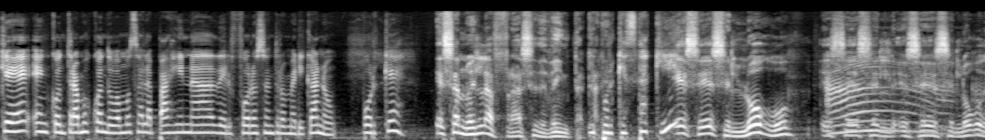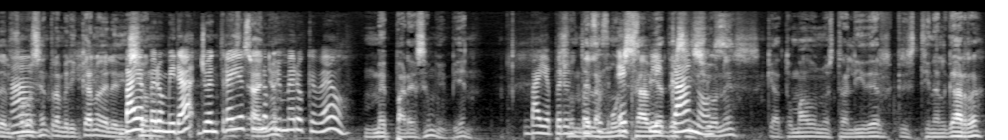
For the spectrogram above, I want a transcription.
que encontramos cuando vamos a la página del Foro Centroamericano. ¿Por qué? Esa no es la frase de venta, Karen. ¿Y por qué está aquí? Ese es el logo ese, es el, ese es el logo del Foro Centroamericano de la edición. Vaya, pero mira, yo entré y eso es lo primero que veo. Me parece muy bien. Vaya, pero Son de las muy sabias decisiones que ha tomado nuestra líder Cristina Algarra,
